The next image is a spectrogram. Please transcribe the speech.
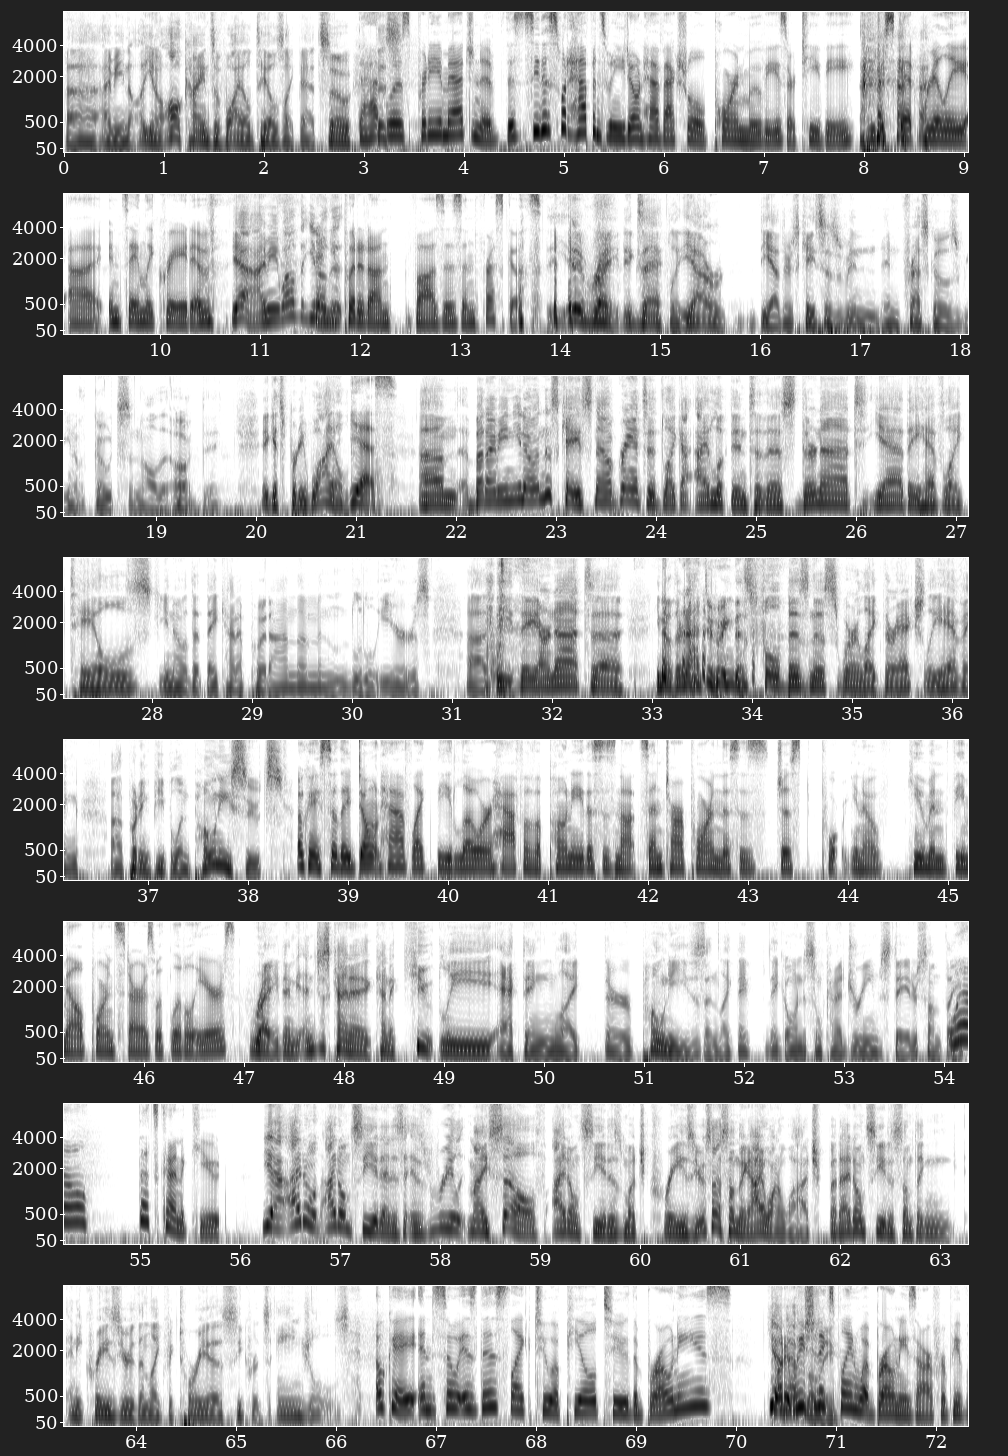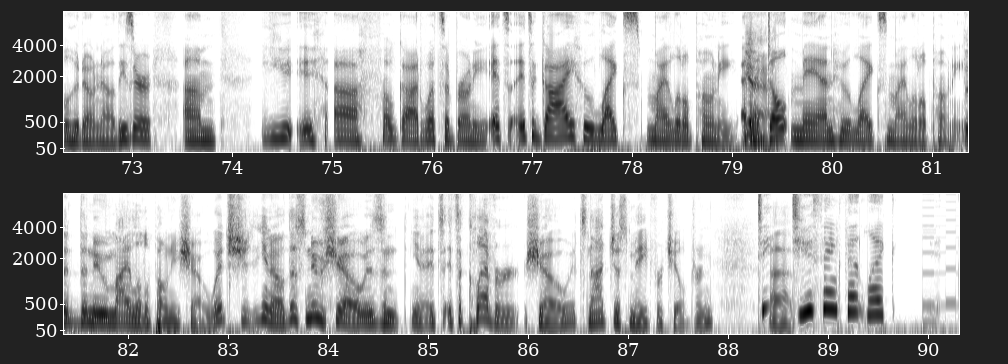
Uh, I mean, you know, all kinds of wild tales like that. So That this- was pretty imaginative. This see, this is what happens when you don't have actual porn movies or TV. You just get really uh, insanely creative, yeah. I mean, well, you know, and you put it on vases and frescoes. right exactly yeah or yeah there's cases in in frescoes you know goats and all the oh it, it gets pretty wild yes. um but i mean you know in this case now granted like I, I looked into this they're not yeah they have like tails you know that they kind of put on them and little ears uh the, they are not uh you know they're not doing this full business where like they're actually having uh putting people in pony suits Okay, so they don't have like the lower half of a pony. This is not centaur porn. This is just por- you know human female porn stars with little ears. right and, and just kind of kind of cutely acting like they're ponies and like they they go into some kind of dream state or something Well, that's kind of cute. yeah i don't i don't see it as as really myself i don't see it as much crazier it's not something i want to watch but i don't see it as something any crazier than like victoria's secret's angels Okay, and so is this like to appeal to the bronies? Yeah, what, we should explain what bronies are for people who don't know. These are um you uh oh god, what's a brony? It's it's a guy who likes My Little Pony, an Yeah. adult man who likes My Little Pony. the the new my little pony show which you know this new show isn't you know it's it's a clever show it's not just made for children do, uh, do you think that like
